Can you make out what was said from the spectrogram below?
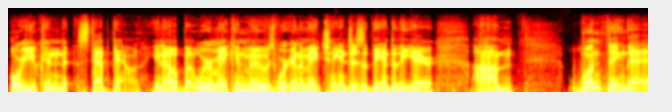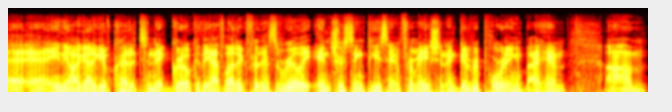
or you can step down. You know, but we're making moves. We're going to make changes at the end of the year. Um, one thing that uh, you know, I got to give credit to Nick Groke of the Athletic for this really interesting piece of information and good reporting by him. Um,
